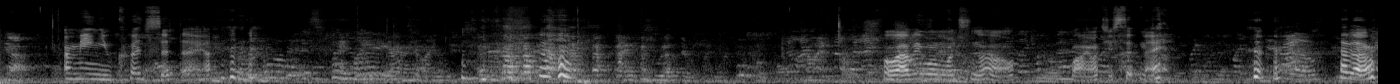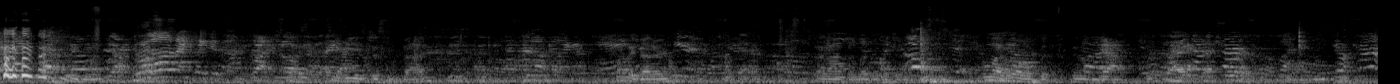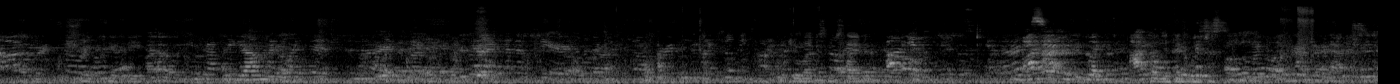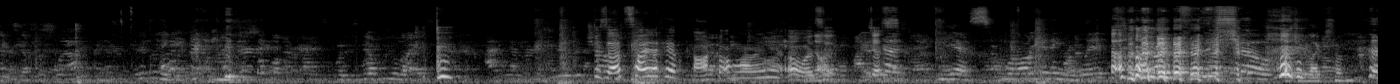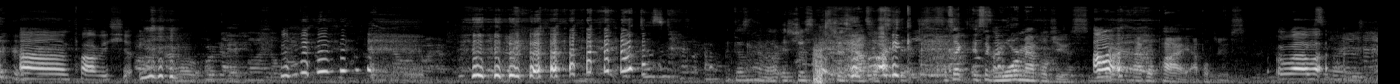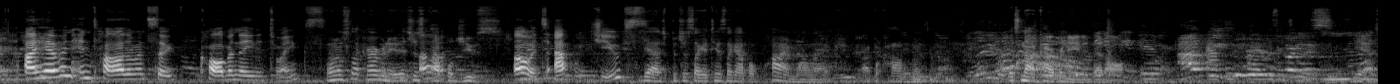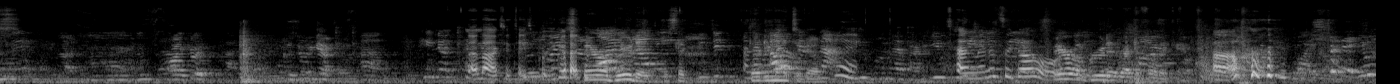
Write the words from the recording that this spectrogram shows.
Yeah. I mean, you could sit there. I do it up there. well, everyone wants to know. Why aren't you sitting there? Hello. TV is just as bad. Probably better. I don't have to live with it. Well, I will, but then I'm yeah. Shrink few feet. Would you like some cider? Or do you think it was just Does that cider have alcohol in it? Oh, is No. it just? Yes, we're all getting lit for the show. Would you like some? Uh, probably should. Oh, okay. It doesn't have. It doesn't have. It's just. It's just apple. like- It's like it's like warm apple juice. Uh, apple pie, apple juice. Well, I have an intolerance to carbonated drinks. No, it's not carbonated. It's just Oh. apple juice. Oh, it's apple juice. Yes, but just like it tastes like apple pie, more like apple carbonate. It's not carbonated at all. Apple pie was a juice. Yes. All right, good. Let's do it again. That actually tastes pretty good. Sparrow brewed it just like 30 minutes ago. Yeah. Ten minutes ago. Sparrow brewed it right before they came. Oh.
